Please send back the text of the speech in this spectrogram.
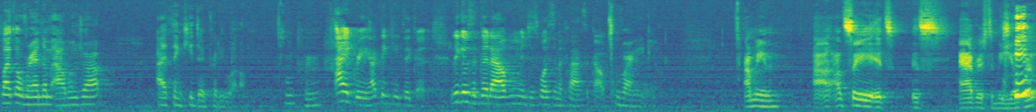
like a random album drop, I think he did pretty well. Okay. I agree. I think he did good. I think it was a good album. It just wasn't a classic album. Right. I mean, I, I'd say it's it's average to mediocre.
